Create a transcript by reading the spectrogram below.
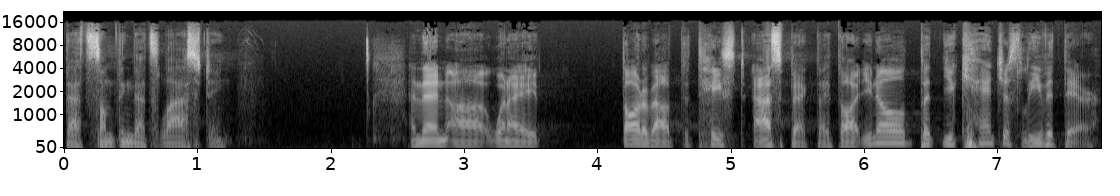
That's something that's lasting. And then uh, when I thought about the taste aspect, I thought, you know, but you can't just leave it there.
